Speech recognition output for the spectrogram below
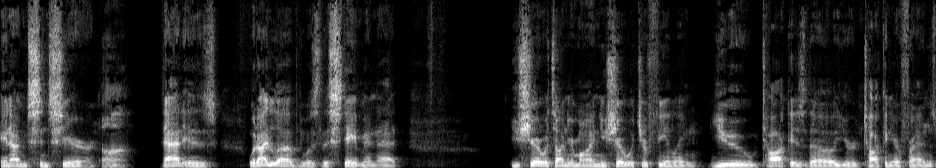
and I'm sincere. Uh huh. That is what I loved was the statement that you share what's on your mind, you share what you're feeling, you talk as though you're talking to your friends,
